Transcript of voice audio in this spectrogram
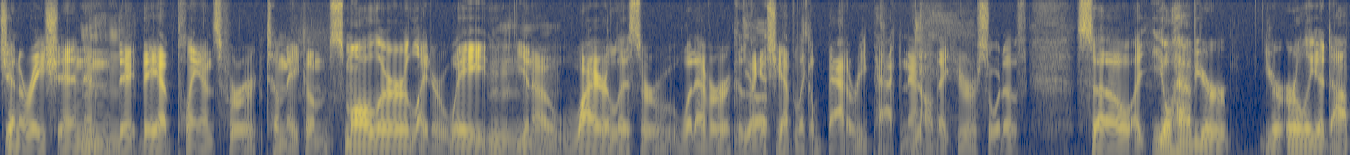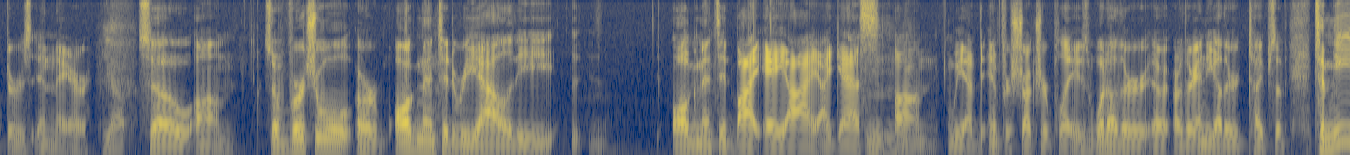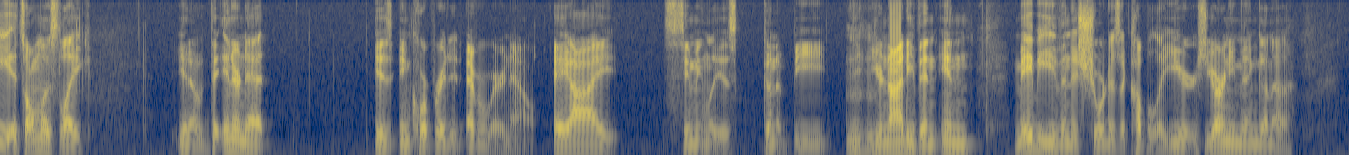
generation, and Mm-hmm. they they have plans for to make them smaller, lighter weight, you know, wireless or whatever. Because I Mm-hmm. Guess you have like a battery pack now that you're sort of. So uh, you'll have your your early adopters in there. Yep. So um, so virtual or augmented reality augmented by AI, I guess. Mm-hmm. Um, we have the infrastructure plays. What other uh, are there any other types of? To me, it's almost like, you know, the internet is incorporated everywhere now. AI seemingly is going to be. Mm-hmm. You're not even in. Maybe even as short as a couple of years, you aren't even gonna.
